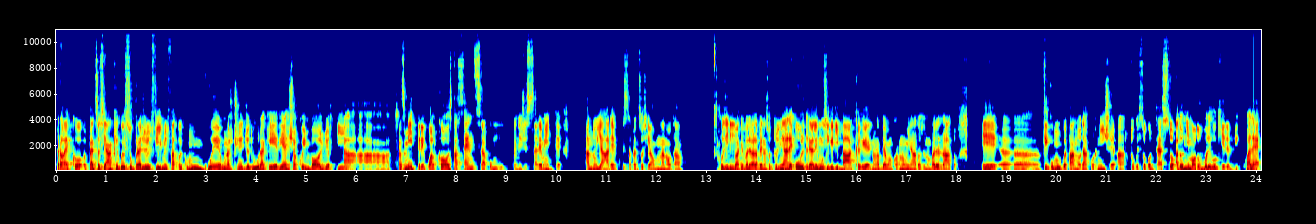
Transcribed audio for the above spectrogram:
Però ecco, penso sia anche questo un pregio del film, il fatto che comunque una sceneggiatura che riesce a coinvolgerti, a, a trasmettere qualcosa senza comunque necessariamente annoiare. Questa penso sia una nota positiva che valeva la pena sottolineare, oltre alle musiche di Bach che non abbiamo ancora nominato se non vado errato, e eh, che comunque fanno da cornice a tutto questo contesto. Ad ogni modo, volevo chiedervi qual è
